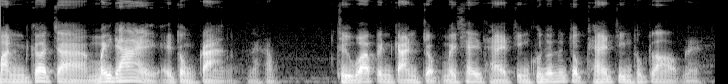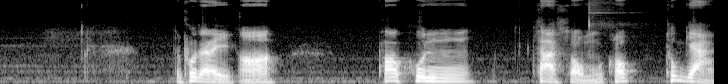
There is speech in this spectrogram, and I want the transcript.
มันก็จะไม่ได้ไอ้ตรงกลางนะครับ ถือว่าเป็นการจบไม่ใช่แท้จริง คุณต้องจบแท้จริงทุกรอบเลยจะพูดอะไรอีกอ๋อพอคุณสะสมครบทุกอย่าง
